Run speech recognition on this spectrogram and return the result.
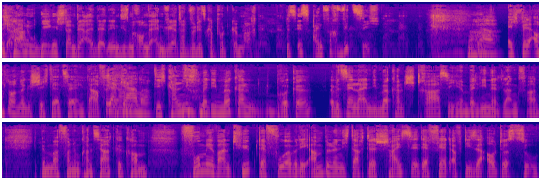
Der Ja. eine Gegenstand, der, der in diesem Raum, der einen Wert hat, wird jetzt kaputt gemacht. Das ist einfach witzig. Ja. Ich will auch noch eine Geschichte erzählen. Darf ich? Ja, gerne. Ich kann nicht mehr die Möckernbrücke beziehungsweise nein, die Möckernstraße hier in Berlin entlangfahren. Ich bin mal von einem Konzert gekommen. Vor mir war ein Typ, der fuhr über die Ampel und ich dachte, scheiße, der fährt auf diese Autos zu.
